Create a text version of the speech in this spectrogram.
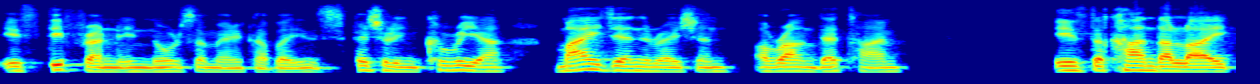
it's different in North America, but especially in Korea, my generation around that time is the kind of like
